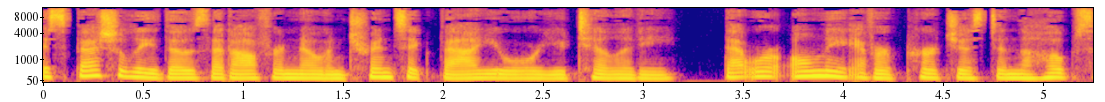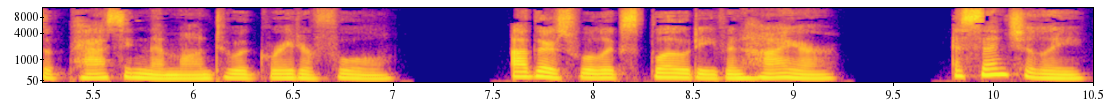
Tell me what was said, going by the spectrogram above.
especially those that offer no intrinsic value or utility, that were only ever purchased in the hopes of passing them on to a greater fool. Others will explode even higher. Essentially,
